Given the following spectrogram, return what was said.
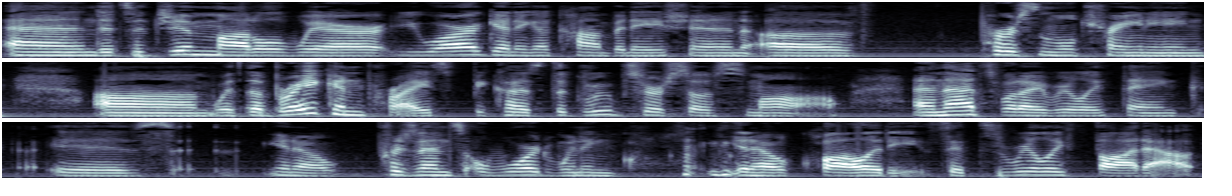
And it's a gym model where you are getting a combination of personal training um, with a break-in price because the groups are so small, and that's what I really think is, you know, presents award-winning, you know, qualities. It's really thought out.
